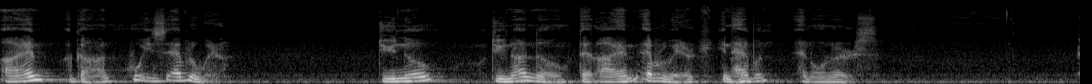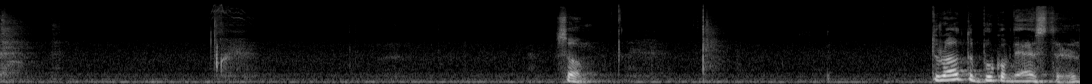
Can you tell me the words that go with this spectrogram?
I am a God who is everywhere. Do you know, do you not know that I am everywhere in heaven and on earth? So, throughout the book of the Esther,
